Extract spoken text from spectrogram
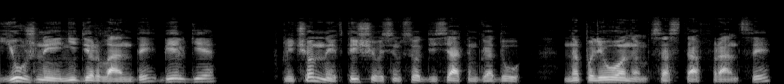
Южные Нидерланды, Бельгия, включенные в 1810 году Наполеоном в состав Франции,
